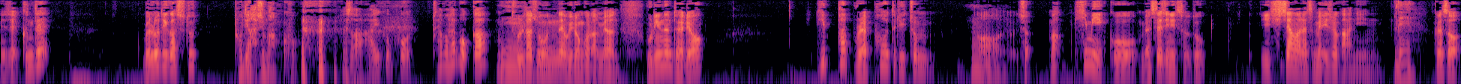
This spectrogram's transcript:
이제 근데 멜로디 가수도 돈이 아주 많고 그래서 아 이거 뭐 한번 해볼까 예. 둘다 좋네 뭐 이런 거라면 우리는 되려 힙합 래퍼들이 좀 음. 어, 저, 막 힘이 있고 메시지는 있어도 이 시장 안에서 메이저가 아닌. 네. 그래서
